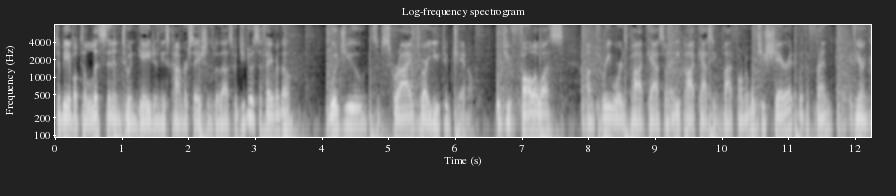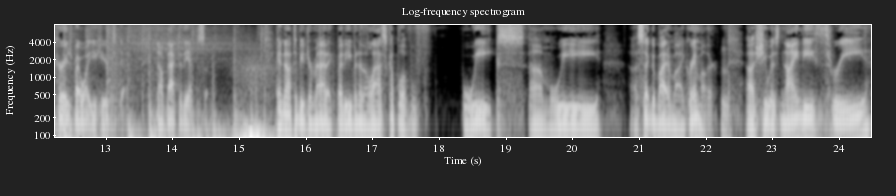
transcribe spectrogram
to be able to listen and to engage in these conversations with us. Would you do us a favor, though? Would you subscribe to our YouTube channel? Would you follow us on Three Words Podcast on any podcasting platform? And would you share it with a friend if you're encouraged by what you hear today? Now, back to the episode. And not to be dramatic, but even in the last couple of weeks, um, we uh, said goodbye to my grandmother. Hmm. Uh, she was 93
